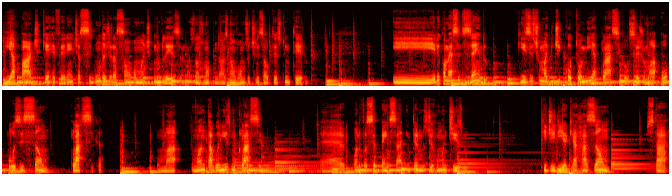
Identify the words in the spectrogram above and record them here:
e a parte que é referente à segunda geração romântica inglesa. Nós, não vamos utilizar o texto inteiro. E ele começa dizendo que existe uma dicotomia clássica, ou seja, uma oposição clássica, uma, um antagonismo clássico, é, quando você pensa em termos de romantismo, que diria que a razão está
